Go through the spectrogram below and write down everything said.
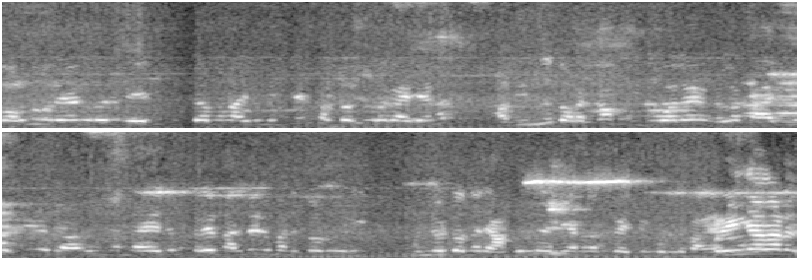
തുറന്നു പറയാനുള്ള ഒരു വേദി കിട്ടുക എന്നുള്ള അതിന് വലിയ സന്തോഷമുള്ള കാര്യമാണ്. അതിന്ന് തുടക്കം ഇതുപോലെ ഉള്ള കാര്യങ്ങൾക്ക് രാഹുലിന് എന്തായാലും ഇത്രയും നല്ലൊരു മനസ്സോടുകൂടി മുന്നോട്ട് വന്ന രാഹുൽ തന്നെയാണ് നമുക്ക് ഏറ്റവും കൂടുതൽ പ്രിയങ്ക മാഡം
